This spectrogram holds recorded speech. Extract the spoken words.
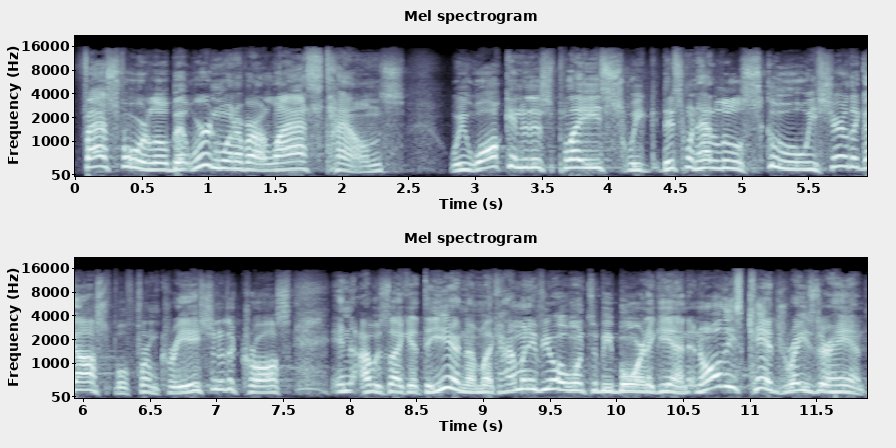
fast forward a little bit, we're in one of our last towns. We walk into this place. We, this one had a little school. We share the gospel from creation to the cross. And I was like, at the end, I'm like, how many of you all want to be born again? And all these kids raised their hand.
